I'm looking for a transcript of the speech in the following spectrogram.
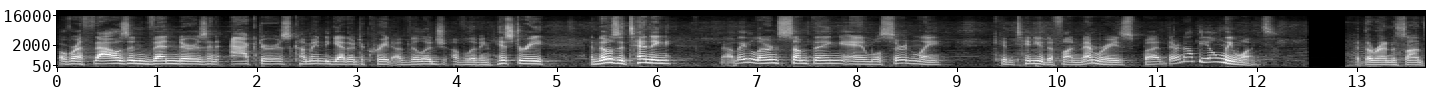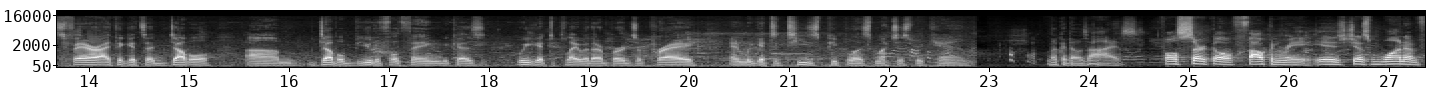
Over a thousand vendors and actors coming together to create a village of living history. And those attending, well, they learned something and will certainly continue the fun memories, but they're not the only ones. At the Renaissance Fair, I think it's a double, um, double beautiful thing because we get to play with our birds of prey and we get to tease people as much as we can. Look at those eyes. Full Circle Falconry is just one of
